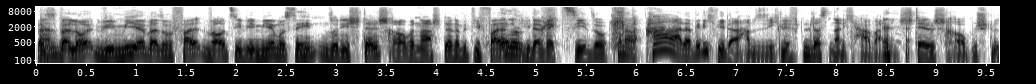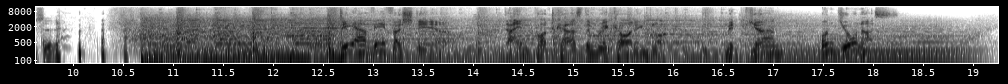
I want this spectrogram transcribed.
Das ist bei Leuten wie mir, bei so einem Faltenwauzi wie mir, musste hinten so die Stellschraube nachstellen, damit die Falten Also- sich wieder wegziehen. So, Genau. ah, da bin ich wieder. Haben Sie sich liften lassen? Nein, ich habe einen Stellschraubenschlüssel. DAW Versteher. Dein Podcast im Recording-Blog. Mit Björn und Jonas.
